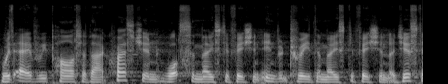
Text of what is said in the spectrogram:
with every part of that question what's the most efficient inventory, the most efficient logistics?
